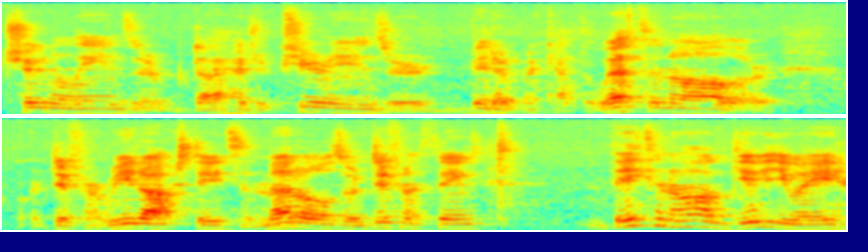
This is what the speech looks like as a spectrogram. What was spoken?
trigonolines or dihydropurines or beta-mercaptoethanol or, or different redox states and metals or different things. They can all give you a,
